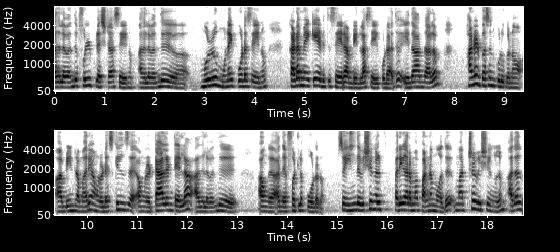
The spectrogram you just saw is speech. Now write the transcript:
அதில் வந்து ஃபுல் ப்ளெஸ்டாக செய்யணும். அதில் வந்து முழு முனைப்போட செய்யணும். கடமைக்கே எடுத்து செய்கிறேன் அப்படின்லாம் செய்யக்கூடாது. எதாக இருந்தாலும் ஹண்ட்ரட் பர்சன்ட் கொடுக்கணும் அப்படின்ற மாதிரி அவங்களோட ஸ்கில்ஸை அவங்களோட டேலண்ட் எல்லாம் அதில் வந்து அவங்க அந்த எஃபர்ட்டில் போடணும். ஸோ இந்த விஷயங்கள் பரிகாரமாக பண்ணும்போது மற்ற விஷயங்களும் அதாவது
